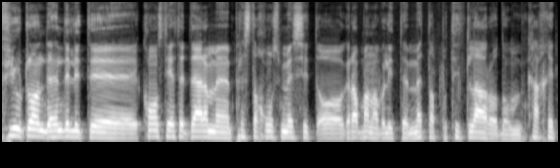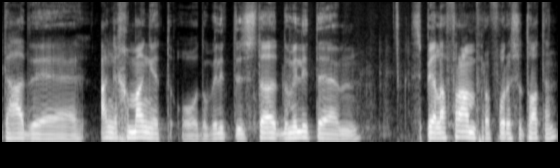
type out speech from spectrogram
014, det hände lite konstigheter där men prestationsmässigt och grabbarna var lite mätta på titlar och de kanske inte hade engagemanget och de ville inte, stöd, de ville inte um, spela fram för att få resultaten.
